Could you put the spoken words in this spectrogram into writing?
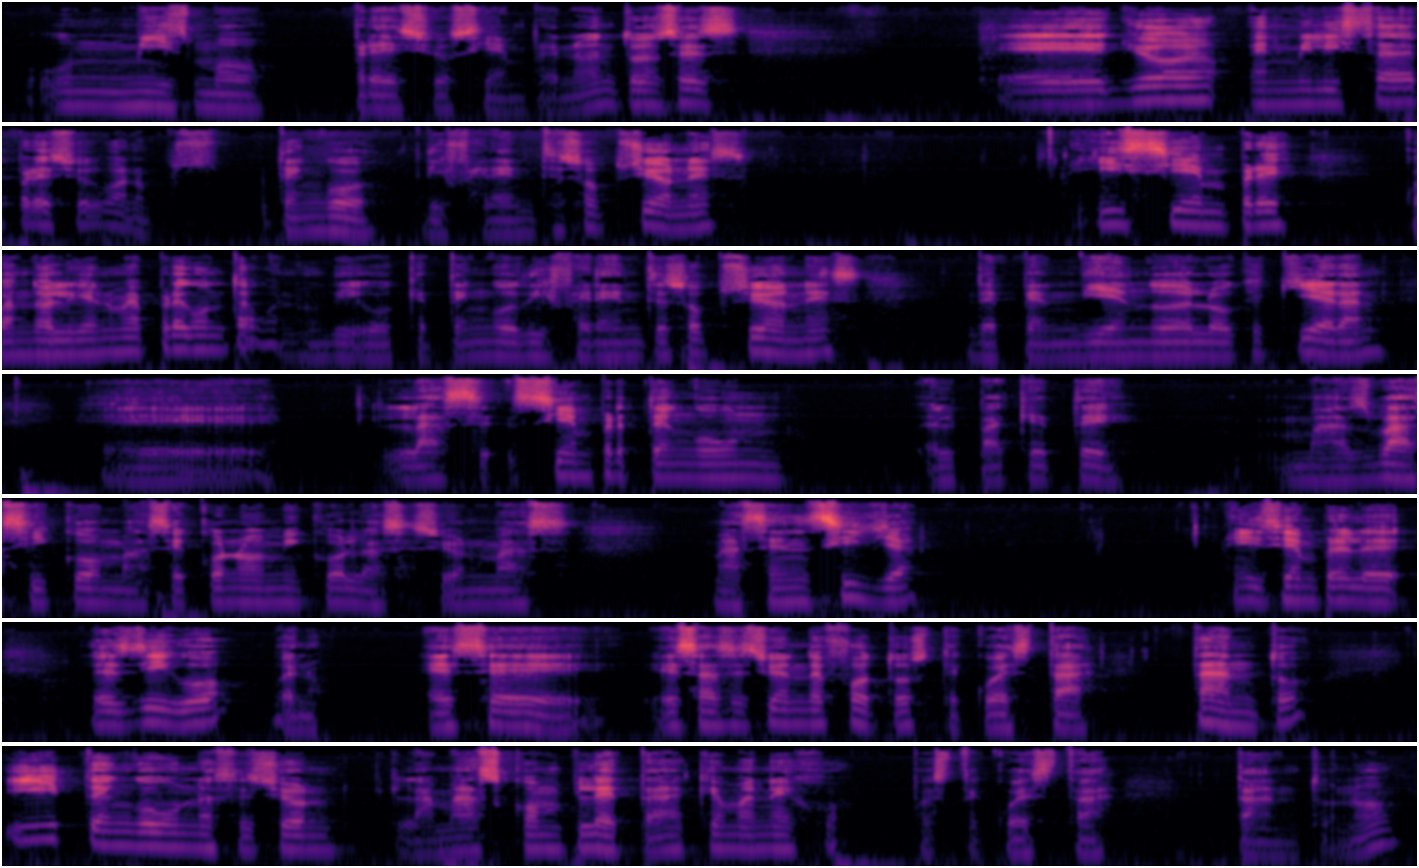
un mismo precio siempre, ¿no? Entonces, yo en mi lista de precios, bueno, pues tengo diferentes opciones y siempre cuando alguien me pregunta, bueno, digo que tengo diferentes opciones dependiendo de lo que quieran. Eh, las, siempre tengo un, el paquete más básico, más económico, la sesión más, más sencilla. Y siempre le, les digo, bueno, ese, esa sesión de fotos te cuesta tanto y tengo una sesión la más completa que manejo, pues te cuesta tanto, ¿no?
